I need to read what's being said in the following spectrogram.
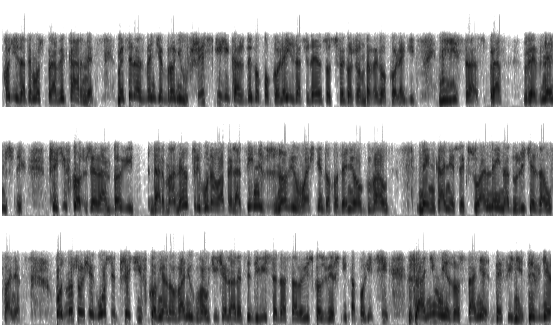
Chodzi zatem o sprawy karne. Mecenas będzie bronił wszystkich i każdego po kolei, zaczynając od swego rządowego kolegi, ministra spraw wewnętrznych. Przeciwko Geraldowi Darmanę Trybunał Apelacyjny wznowił właśnie dochodzenie o gwałt, nękanie seksualne i nadużycie zaufania. Podnoszą się głosy przeciwko mianowaniu gwałciciela recydywistę na stanowisko zwierzchnika policji, zanim nie zostanie definitywnie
